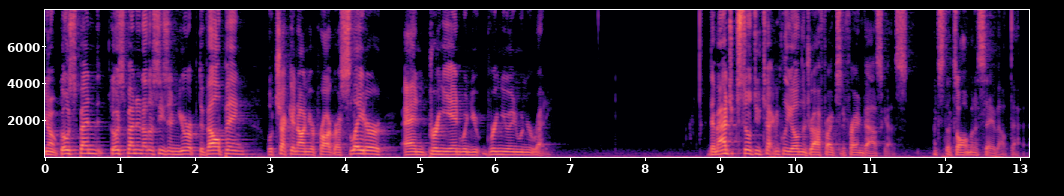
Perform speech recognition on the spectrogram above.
you know, go spend go spend another season in Europe developing. We'll check in on your progress later and bring you in when you bring you in when you're ready. The Magic still do technically own the draft rights to Fran Vazquez. That's that's all I'm going to say about that.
